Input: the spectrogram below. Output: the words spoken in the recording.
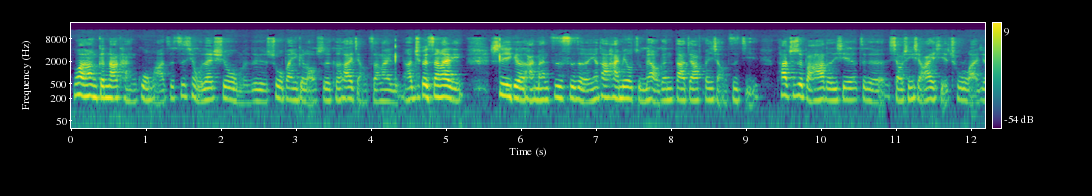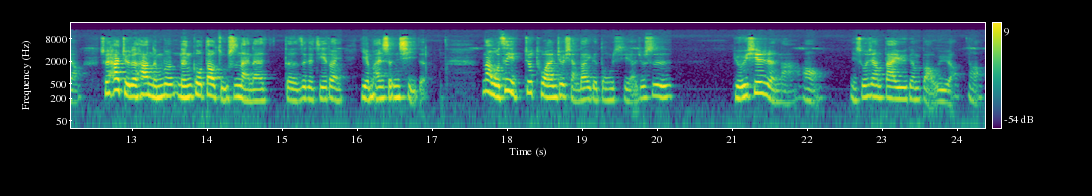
我好像跟他谈过嘛，这之前我在修我们这个硕班一个老师的课，他还讲张爱玲，他觉得张爱玲是一个还蛮自私的人，因为他还没有准备好跟大家分享自己，他就是把他的一些这个小情小爱写出来这样，所以他觉得他能不能够到祖师奶奶的这个阶段也蛮神奇的。那我自己就突然就想到一个东西啊，就是有一些人啊，哦，你说像黛玉跟宝玉啊，啊，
